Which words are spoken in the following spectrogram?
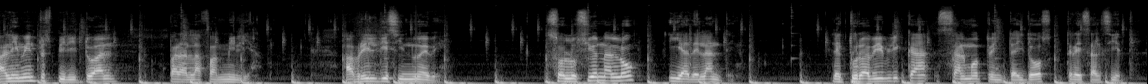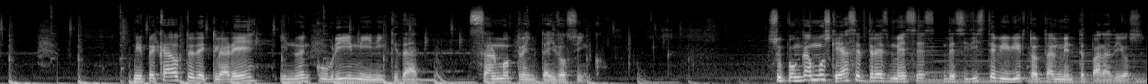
Alimento espiritual para la familia. Abril 19. Solucionalo y adelante. Lectura bíblica Salmo 32, 3 al 7. Mi pecado te declaré y no encubrí mi iniquidad. Salmo 32, 5. Supongamos que hace tres meses decidiste vivir totalmente para Dios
